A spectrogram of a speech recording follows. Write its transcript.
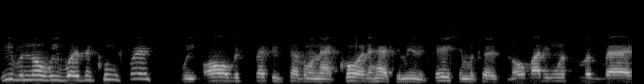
Even though we wasn't cool friends, we all respect each other on that court and had communication because nobody wants to look bad,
